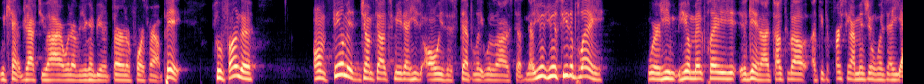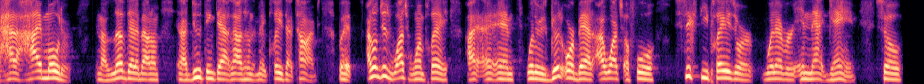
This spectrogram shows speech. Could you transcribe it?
we can't draft you high or whatever. You're going to be a third or fourth round pick. Hufanga, on film, it jumped out to me that he's always a step late with a lot of stuff. Now you you'll see the play where he he'll make play again. I talked about. I think the first thing I mentioned was that he had a high motor, and I love that about him. And I do think that allowed him to make plays at times. But I don't just watch one play. I and whether it's good or bad, I watch a full sixty plays or whatever in that game. So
